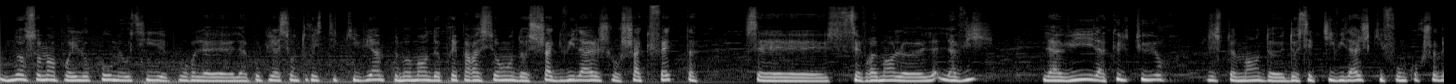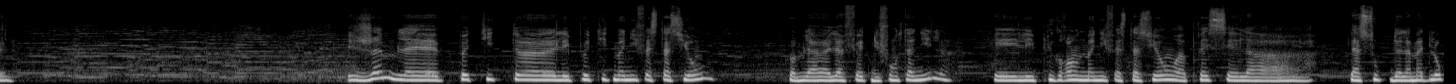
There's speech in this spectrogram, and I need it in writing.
non seulement pour les locaux, mais aussi pour la population touristique qui vient. Le moment de préparation de chaque village sur chaque fête, c'est vraiment la vie, la vie, la culture justement de, ces petits villages qui font Courchevel. J'aime les petites, euh, manifestations, comme la, fête du Fontanil. Et les plus grandes manifestations, après, c'est la, la soupe de la Madelon.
